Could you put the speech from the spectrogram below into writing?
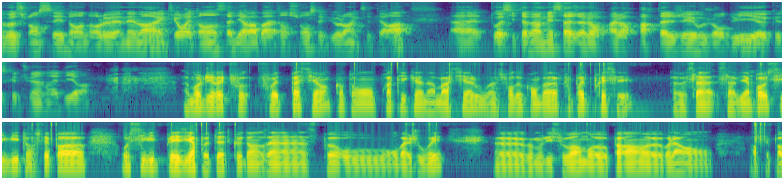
veut se lancer dans, dans, le MMA et qui aurait tendance à dire ah bah attention c'est violent etc. Euh, toi, si tu avais un message à leur, à partager aujourd'hui, euh, qu'est-ce que tu aimerais dire? Ah, Moi, je dirais qu'il faut, être patient quand on pratique un art martial ou un sport de combat. Il ne faut pas être pressé. Euh, ça ne vient pas aussi vite, on se fait pas aussi vite plaisir peut-être que dans un sport où on va jouer. Euh, comme on dit souvent, moi aux parents, euh, voilà, on, alors c'est pas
